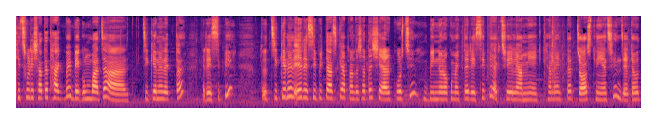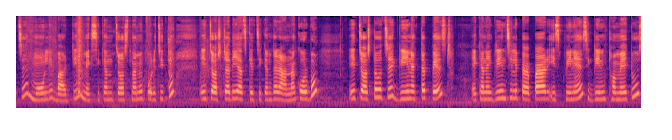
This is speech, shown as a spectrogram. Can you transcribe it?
খিচুড়ির সাথে থাকবে বেগুন ভাজা আর চিকেনের একটা রেসিপি তো চিকেনের এই রেসিপিটা আজকে আপনাদের সাথে শেয়ার করছি। ভিন্ন রকম একটা রেসিপি অ্যাকচুয়ালি আমি এখানে একটা চস নিয়েছি, যেটা হচ্ছে মৌলি বার্ডি মেক্সিকান চস নামে পরিচিত। এই চসটা দিয়ে আজকে চিকেনটা রান্না করব। এই চসটা হচ্ছে গ্রিন একটা পেস্ট এখানে green chili pepper, spinach, green tomatoes,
